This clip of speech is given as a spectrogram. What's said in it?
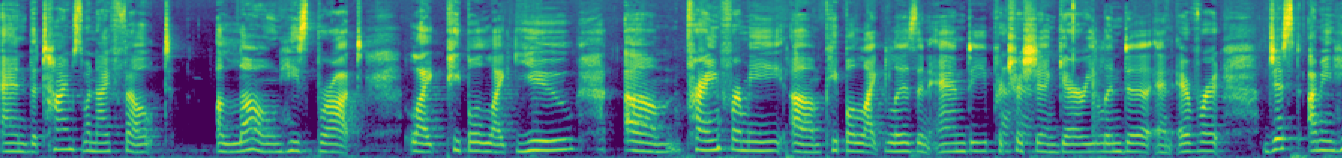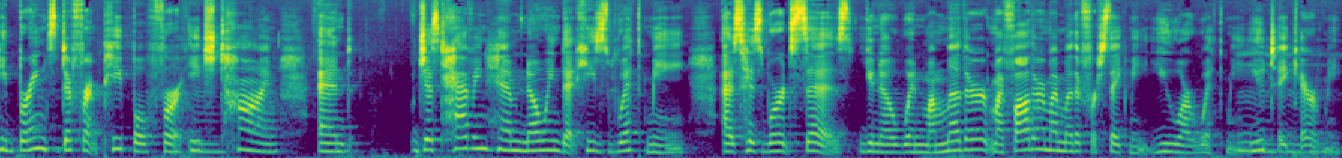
And the times when I felt alone, he's brought like people like you um, praying for me, um, people like Liz and Andy, Patricia and Gary, Linda and Everett. Just, I mean, he brings different people for each time. And just having him knowing that he's with me as his word says you know when my mother my father and my mother forsake me you are with me. You take care of me.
